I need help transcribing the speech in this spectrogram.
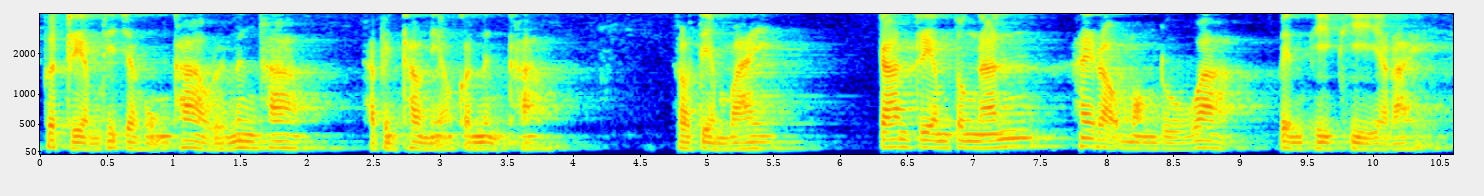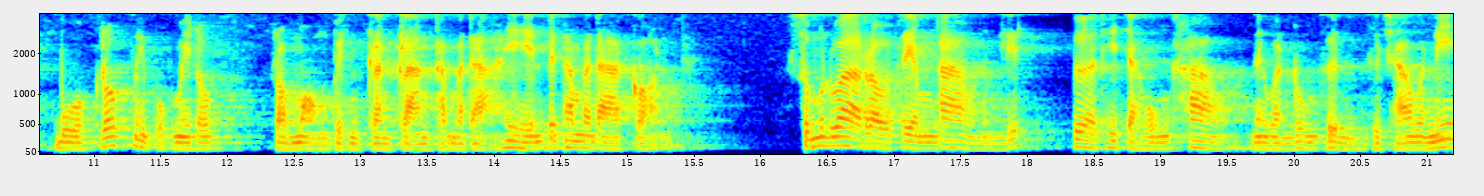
เพื่อเตรียมที่จะหุงข้าวหรือนึ่งข้าว ถ้าเป็นข้าวเหนียวก็นึ่งข้าว เราเตรียมไว้ การเตรียมตรงนั้นให้เรามองดูว่าเป็นพีพีอะไร บวกลบไม่บวกไม่ลบ เรามองเป็นกลางๆธรรมดาให้เห็นเป็นธรรมดาก่อน สมมุติว่าเราเตรียมข้าวหนึ่งลิตร เพื่อที่จะหุงข้าวในวันรุ่งขึ้น คือเช้าวันนี้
